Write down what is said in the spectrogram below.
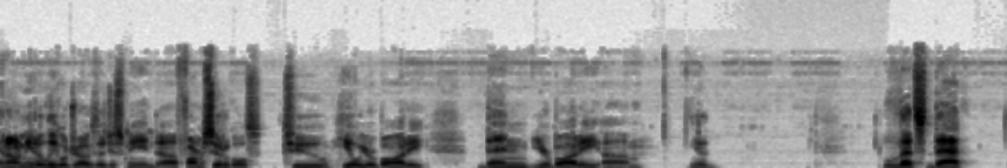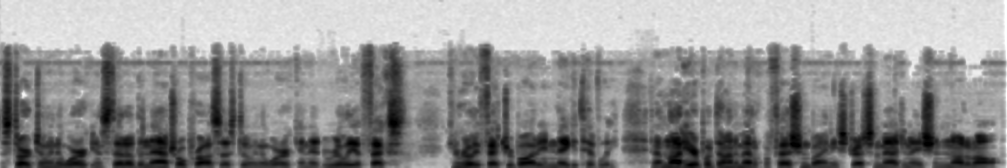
and I don't mean illegal drugs. I just mean uh, pharmaceuticals to heal your body. Then your body, um, you know, lets that start doing the work instead of the natural process doing the work, and it really affects can really affect your body negatively. And I'm not here to put down the medical profession by any stretch of imagination, not at all.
